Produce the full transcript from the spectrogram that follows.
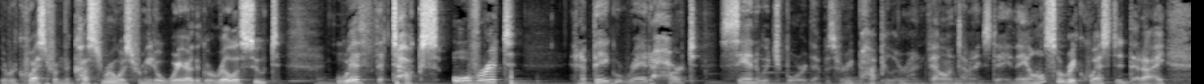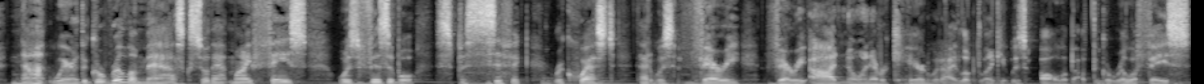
The request from the customer was for me to wear the gorilla suit with the tux over it and a big red heart sandwich board that was very popular on Valentine's Day. And they also requested that I not wear the gorilla mask so that my face was visible. Specific request that was very, very odd. No one ever cared what I looked like. It was all about the gorilla face.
